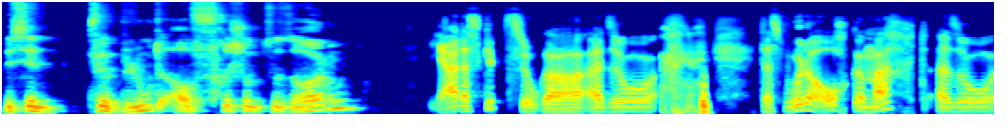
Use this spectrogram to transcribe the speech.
bisschen für Blutauffrischung zu sorgen? Ja, das gibt's sogar. Also das wurde auch gemacht. Also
